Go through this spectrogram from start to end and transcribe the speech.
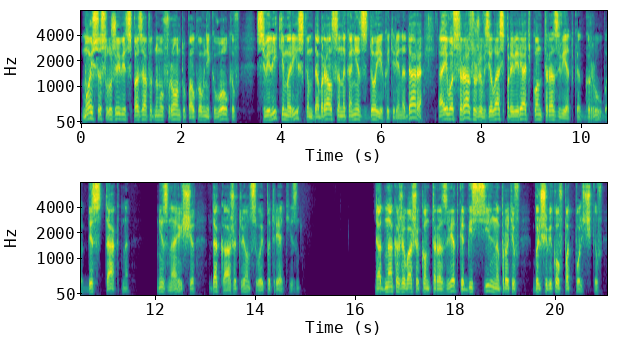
мой сослуживец по Западному фронту, полковник Волков, с великим риском добрался, наконец, до Екатеринодара, а его сразу же взялась проверять контрразведка, грубо, бестактно. Не знаю еще, докажет ли он свой патриотизм. Однако же ваша контрразведка бессильна против большевиков-подпольщиков, —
